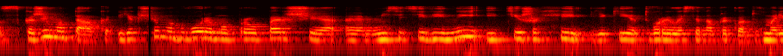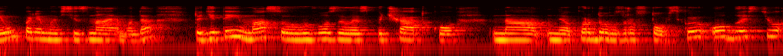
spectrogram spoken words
Скажімо так, якщо ми говоримо про перші е, місяці війни і ті жахи, які творилися, наприклад, в Маріуполі, ми всі знаємо, да, то дітей масово вивозили спочатку на кордон з Ростовською областю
